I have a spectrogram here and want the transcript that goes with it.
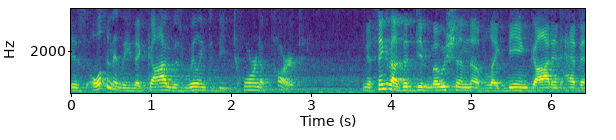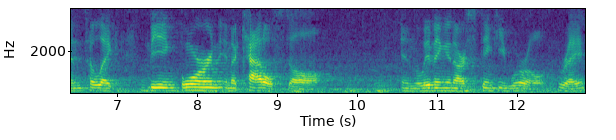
is ultimately that God was willing to be torn apart. You know, think about the demotion of like being God in heaven to like being born in a cattle stall and living in our stinky world, right?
